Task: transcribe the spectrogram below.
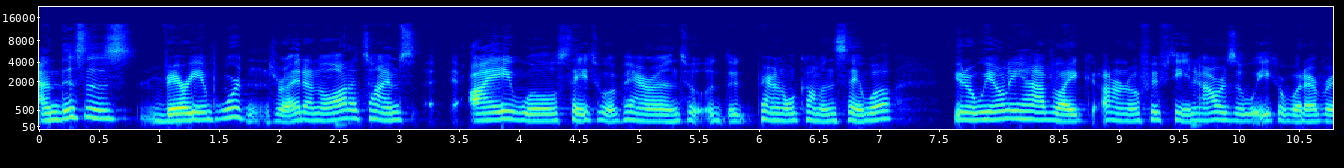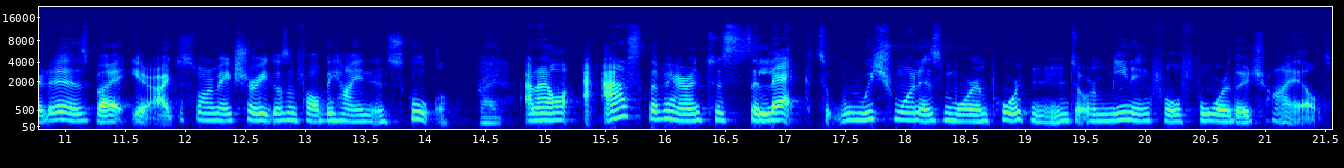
And this is very important, right? And a lot of times I will say to a parent, the parent will come and say, well, you know, we only have like, I don't know, 15 hours a week or whatever it is, but, you know, I just want to make sure he doesn't fall behind in school. Right. And I'll ask the parent to select which one is more important or meaningful for the child.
